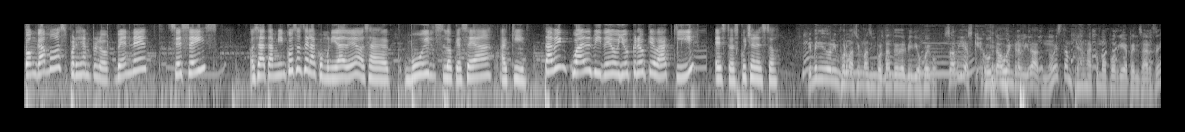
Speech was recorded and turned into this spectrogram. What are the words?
Pongamos, por ejemplo, Bennett, C6. O sea, también cosas de la comunidad, ¿eh? O sea, builds, lo que sea, aquí. ¿Saben cuál video yo creo que va aquí? Esto, escuchen esto. Bienvenido a la información más importante del videojuego. ¿Sabías que Jutao en realidad no es tan plana como podría pensarse?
